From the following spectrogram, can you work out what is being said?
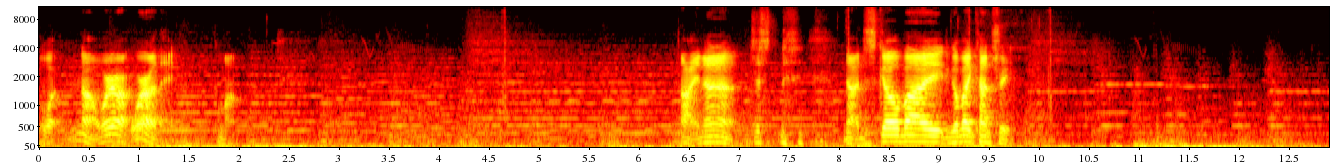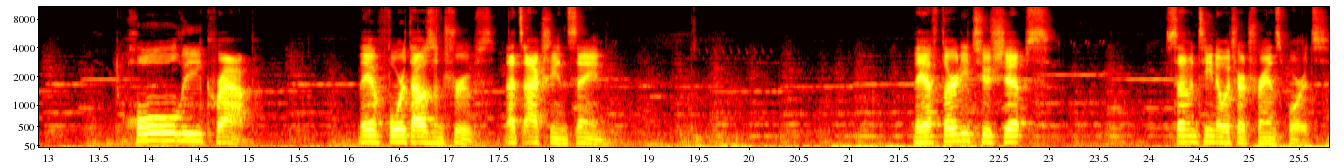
What? No, where are, where are they? Come on. Alright, no, no, no, just... no, just go by, go by country. Holy crap. They have 4,000 troops. That's actually insane. They have 32 ships, 17 of which are transports.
